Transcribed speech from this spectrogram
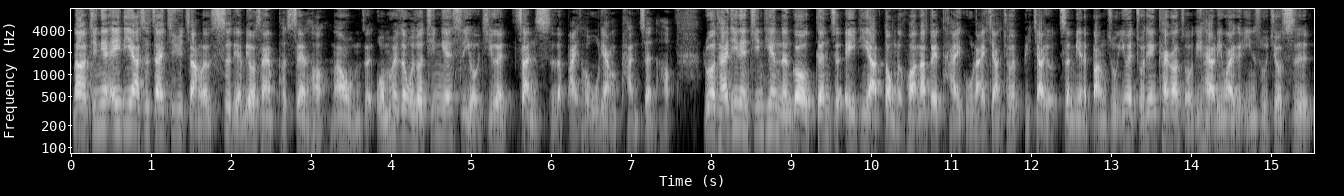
那今天 ADR 是再继续涨了四点六三 percent 哈。那我们这我们会认为说，今天是有机会暂时的摆脱无量的盘整哈。如果台积电今天能够跟着 ADR 动的话，那对台股来讲就会比较有正面的帮助。因为昨天开高走低，还有另外一个因素就是。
